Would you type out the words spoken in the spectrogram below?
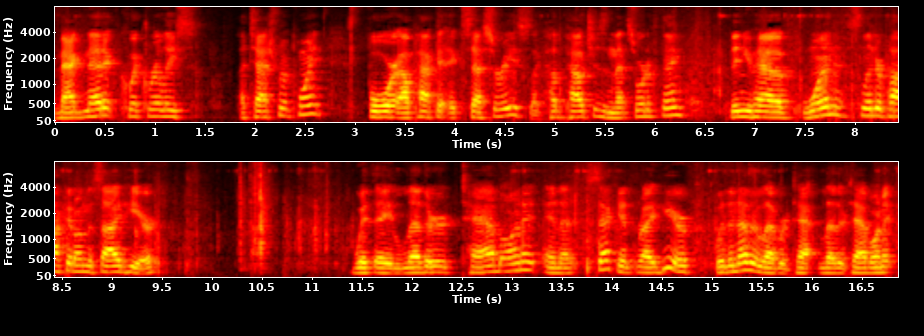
magnetic quick release attachment point for alpaca accessories like hub pouches and that sort of thing. Then you have one slender pocket on the side here with a leather tab on it and a second right here with another leather, ta leather tab on it.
